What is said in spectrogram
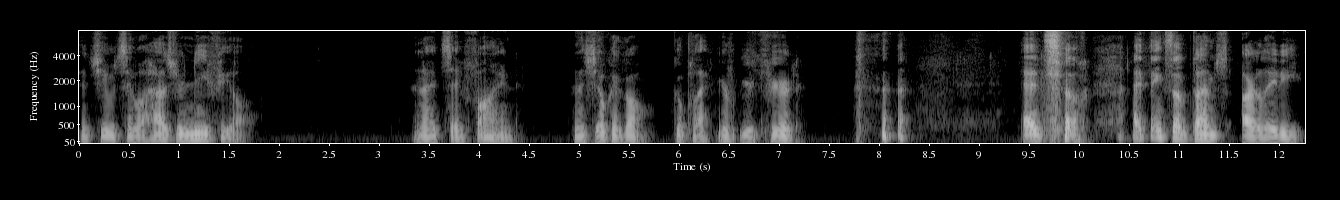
And she would say, well, how's your knee feel? And I'd say, fine. And then say, okay, go, go play. You're, you're cured. and so I think sometimes Our Lady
